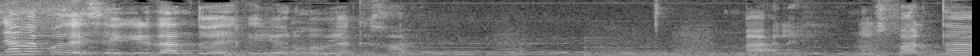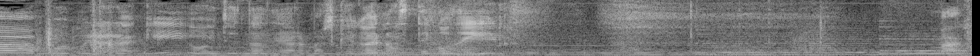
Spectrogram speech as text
Ya me podéis seguir dando, ¿eh? Que yo no me voy a quejar. Vale, nos falta por mirar aquí. Hoy tienda de armas, qué ganas tengo de ir. Vale.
